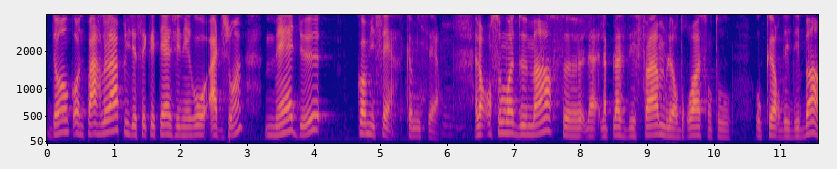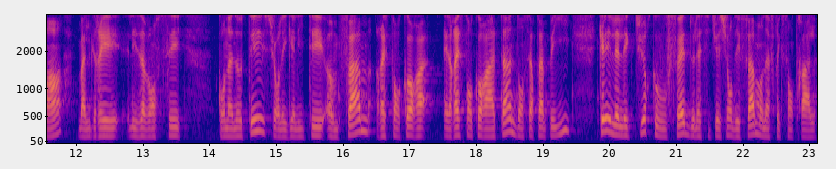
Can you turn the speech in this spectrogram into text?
Donc, on ne parlera plus de secrétaires généraux adjoints, mais de commissaires. Commissaires. Alors, en ce mois de mars, euh, la, place des femmes, leurs droits sont au, cœur des débats, hein, malgré les avancées qu'on a notées sur l'égalité homme-femme, elles restent encore à atteindre dans certains pays. Quelle est la lecture que vous faites de la situation des femmes en Afrique centrale?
